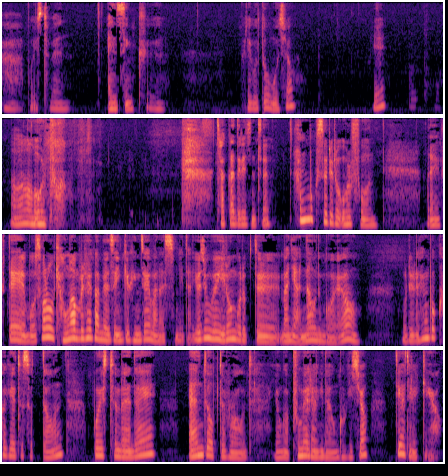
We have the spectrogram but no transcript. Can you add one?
아, Boyz II Men, NSYNC. 그리고 또 뭐죠? 예? 아, All-4. 작가들이 진짜 한 목소리로 All-4-One. 네, 그때 뭐 서로 경합을 해가면서 인기 굉장히 많았습니다. 요즘 왜 이런 그룹들 많이 안 나오는 거예요? 우리를 행복하게 해줬었던 보이스투맨의 End of the Road 영화 부메랑이 나온 곡이죠. 띄워드릴게요.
